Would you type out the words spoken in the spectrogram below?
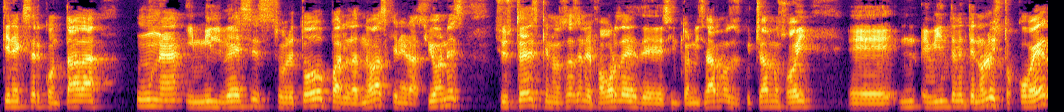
tiene que ser contada una y mil veces, sobre todo para las nuevas generaciones. Si ustedes que nos hacen el favor de, sintonizarnos, de escucharnos hoy, eh, evidentemente no les tocó ver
